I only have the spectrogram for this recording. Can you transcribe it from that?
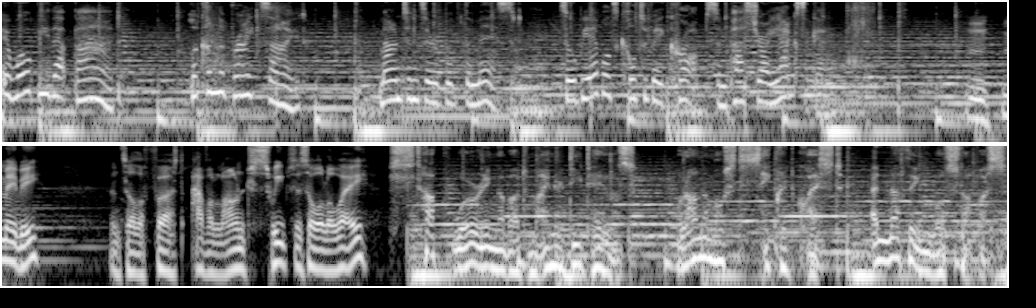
it won't be that bad. Look on the bright side. Mountains are above the mist, so we'll be able to cultivate crops and pasture our yaks again. Hmm, maybe. Until the first avalanche sweeps us all away. Stop worrying about minor details. We're on the most sacred quest, and nothing will stop us.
